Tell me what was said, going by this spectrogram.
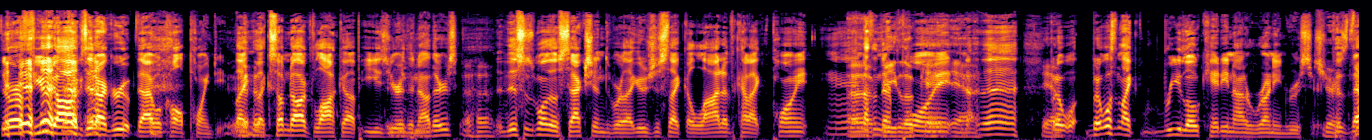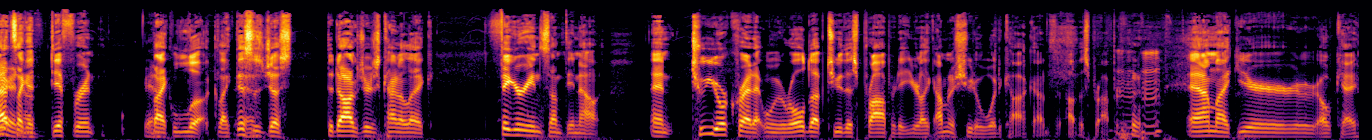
there are a few dogs in our group that I will call pointy. Like like some dogs lock up easier than others. This was one of those sections where like it was just like a lot of kind of like point, eh, Uh, nothing there, point, yeah. n- eh. Yeah. but it, but it wasn't like relocating on a running rooster because fair that's like a different Yeah. like look. Like this Yeah. is just the dogs are just kind of like figuring something out. And to your credit, when we rolled up to this property, you're like, I'm going to shoot a woodcock out of, out of this property. and I'm like, you're okay.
